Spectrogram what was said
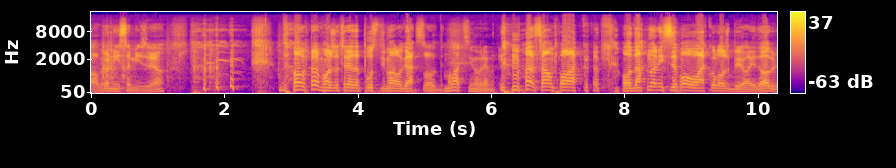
Dobro, nisam izveo. Dobro, možda treba da pusti malo gas ovde. Si ima vremena. Samo polako. Odavno nisam ovo ovako loš bio, ali dobro.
